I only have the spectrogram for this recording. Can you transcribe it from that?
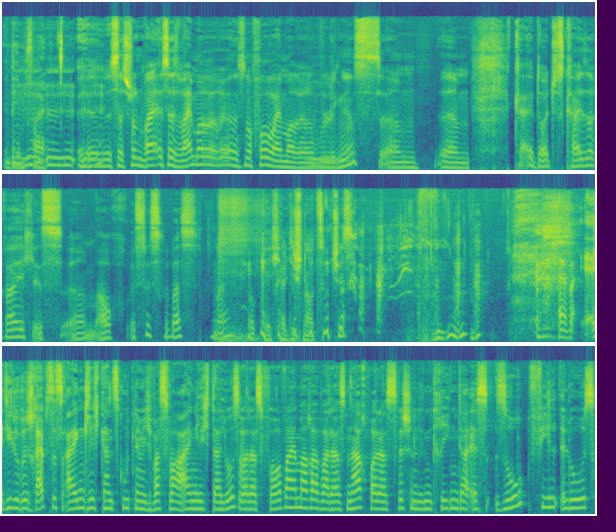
In dem Fall. Mhm, Äh, ist das schon ist das Weimarer, ist noch vor Weimarer Mhm. Republik, ne? Ist, ähm, ähm, Ka- Deutsches Kaiserreich ist ähm, auch, ist das was? Nein? Okay, ich halte die Schnauze. Tschüss. Aber Eddie, du beschreibst es eigentlich ganz gut, nämlich was war eigentlich da los? War das vor Weimarer, war das nach, war das zwischen den Kriegen? Da ist so viel los,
